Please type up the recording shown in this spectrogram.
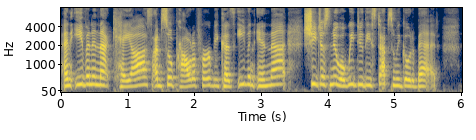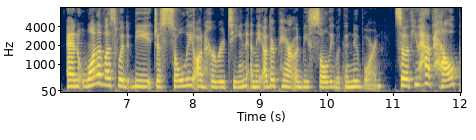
And even in that chaos, I'm so proud of her because even in that, she just knew, well, we do these steps and we go to bed. And one of us would be just solely on her routine, and the other parent would be solely with the newborn. So if you have help,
